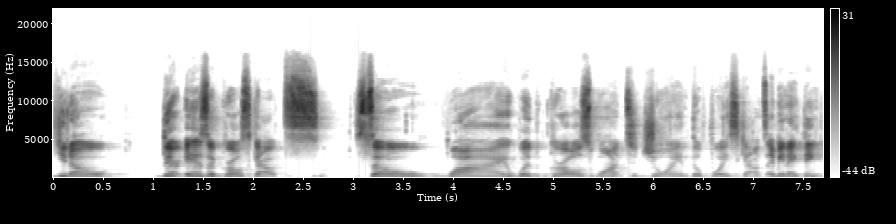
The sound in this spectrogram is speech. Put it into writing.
you know, there is a Girl Scouts. So why would girls want to join the Boy Scouts? I mean, I think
